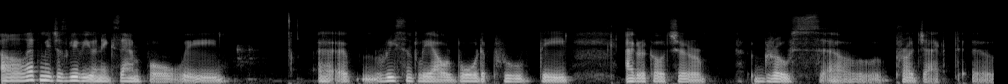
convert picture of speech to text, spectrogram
Uh, let me just give you an example. We uh, recently our board approved the agriculture growth uh, project, uh,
